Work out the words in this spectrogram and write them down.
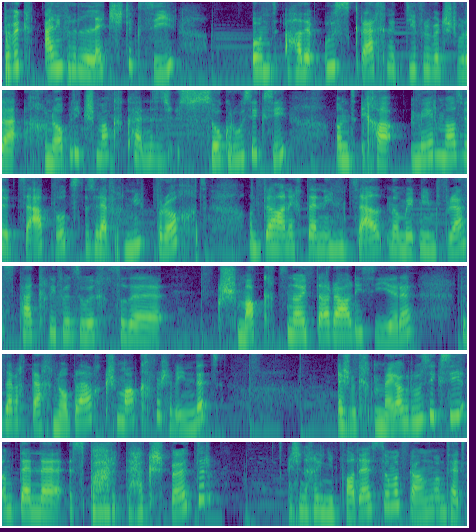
war wirklich eine der letzten und habe ausgerechnet die verwünscht, die den Knoblauchgeschmack hatten. Das war so grusig. Und ich habe mehrmals wieder Zähne geputzt, das hat einfach nichts gebracht. Und dann habe ich dann im Zelt noch mit meinem Fresspäckchen versucht, so den Geschmack zu neutralisieren, dass einfach der Knoblauchgeschmack verschwindet. Es war wirklich mega grusig. Und dann, äh, ein paar Tage später, ist eine kleine Pfadesse umgegangen und hat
